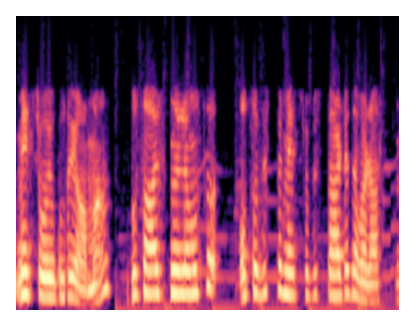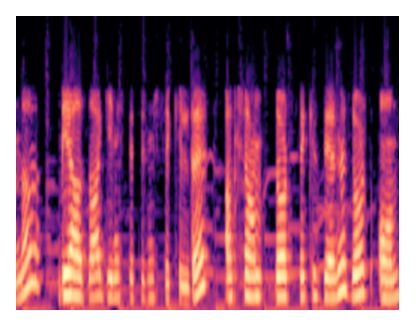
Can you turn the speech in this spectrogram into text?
Metro uyguluyor ama. Bu saat sınırlaması otobüs ve metrobüslerde de var aslında. Biraz daha genişletilmiş şekilde. Akşam 4-8 yerine 4-10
